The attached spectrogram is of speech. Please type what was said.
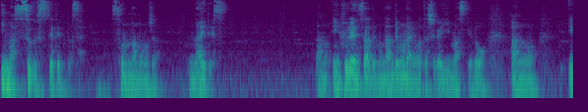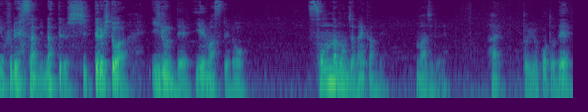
今すぐ捨ててください。そんなものじゃないです。あのインフルエンサーでも何でもない私が言いますけどあのインフルエンサーになってる知ってる人はいるんで言えますけどそんなもんじゃないかんね。マジでね。はい。ということで、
